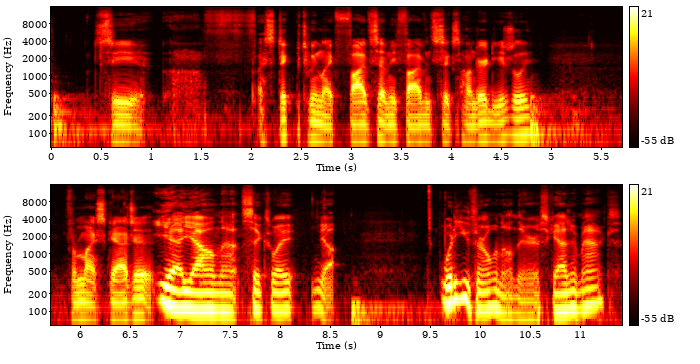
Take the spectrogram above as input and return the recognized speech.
let's see, I stick between like 575 and 600 usually for my Skagit. Yeah, yeah, on that six weight. Yeah. What are you throwing on there? Skagit Max?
